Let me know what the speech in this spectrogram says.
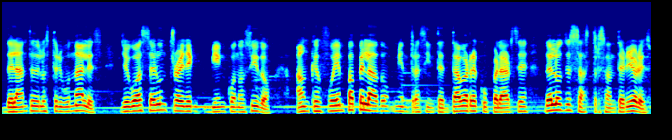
delante de los tribunales. Llegó a ser un trader bien conocido, aunque fue empapelado mientras intentaba recuperarse de los desastres anteriores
